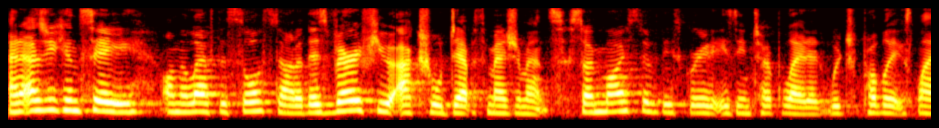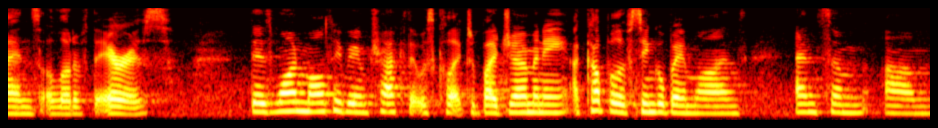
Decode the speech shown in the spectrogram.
And as you can see on the left, the source data, there's very few actual depth measurements. So most of this grid is interpolated, which probably explains a lot of the errors. There's one multi-beam track that was collected by Germany, a couple of single beam lines, and some um,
